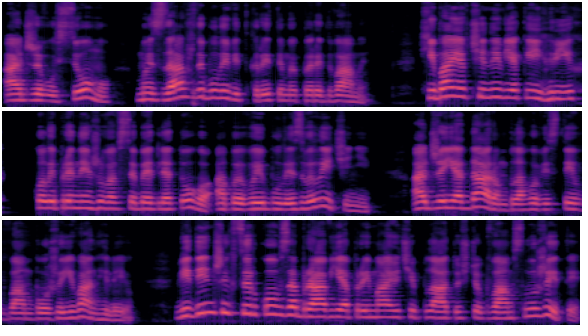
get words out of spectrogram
адже в усьому ми завжди були відкритими перед вами. Хіба я вчинив який гріх, коли принижував себе для того, аби ви були звеличені? Адже я даром благовістив вам Божу Євангелію. Від інших церков забрав я, приймаючи плату, щоб вам служити.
